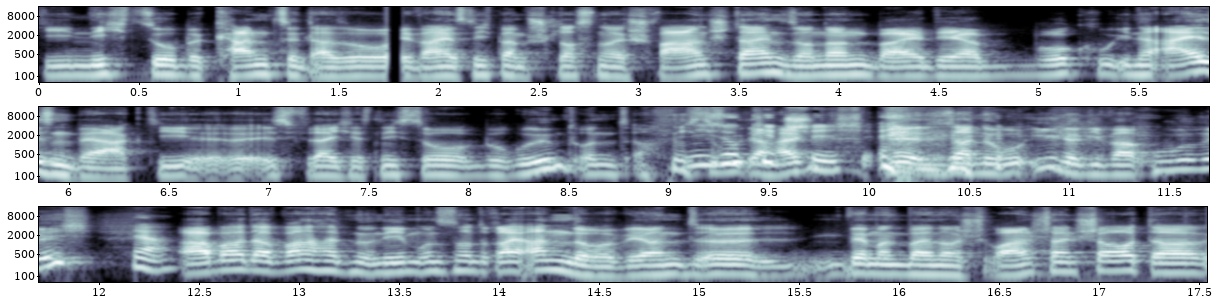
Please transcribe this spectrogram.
die nicht so bekannt sind. Also wir waren jetzt nicht beim Schloss Neuschwanstein, sondern bei der Burgruine Eisenberg. Die äh, ist vielleicht jetzt nicht so berühmt und auch nicht, nicht so, so kitschig. Nee, es ist halt eine Ruine, die war urig. Ja. Aber da waren halt nur neben uns noch drei andere. Während, äh, wenn man bei Neuschwanstein schaut, da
